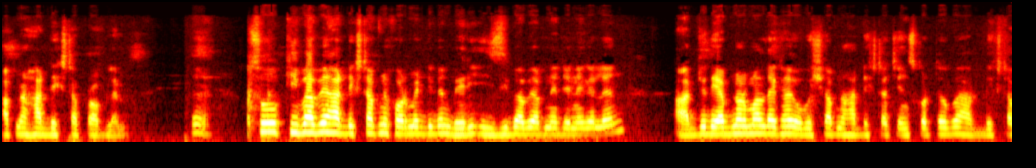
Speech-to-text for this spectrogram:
আপনার হার্ড ডিস্কটা প্রবলেম হ্যাঁ? সো কীভাবে হার্ড ডিস্কটা আপনি ফরম্যাট দিবেন? ভেরি ইজি ভাবে আপনি জেনে গেলেন। আর যদি অ্যাবনর্মাল দেখায়, অবশ্যই আপনার হার্ড ডিস্কটা চেঞ্জ করতে হবে। হার্ড ডিস্কটা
